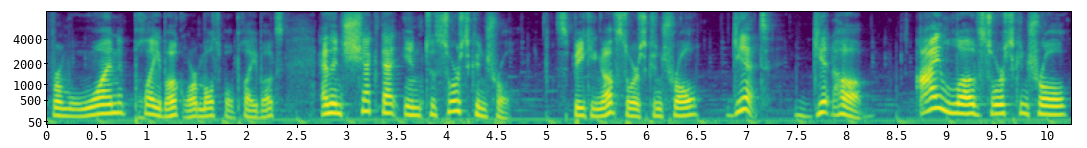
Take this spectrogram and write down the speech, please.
from one playbook or multiple playbooks and then check that into source control. Speaking of source control, Git, GitHub, I love source control,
